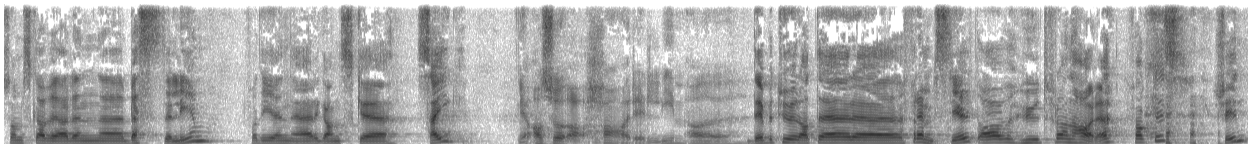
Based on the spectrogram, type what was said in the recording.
som skal være den uh, beste lim, fordi den er ganske seig. Ja, altså harelim uh... Det betyr at det er uh, fremstilt av hud fra en hare, faktisk. Skinn.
